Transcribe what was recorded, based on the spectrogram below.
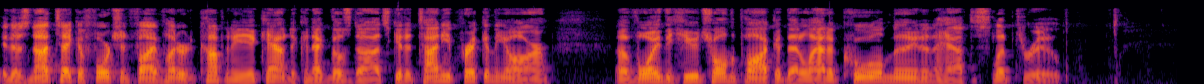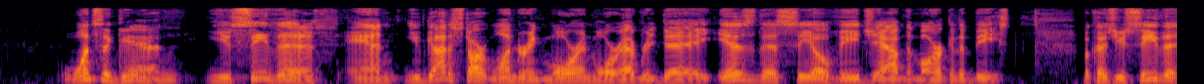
It does not take a Fortune 500 company account to connect those dots, get a tiny prick in the arm, avoid the huge hole in the pocket that allowed a cool million and a half to slip through. Once again, you see this and you've got to start wondering more and more every day is this COV jab the mark of the beast? Because you see the,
